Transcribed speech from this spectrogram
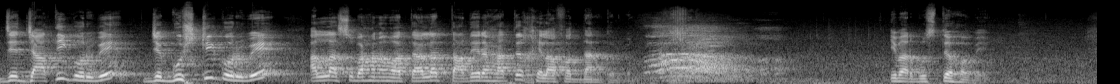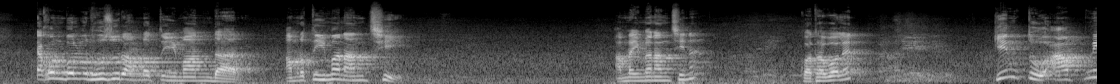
যে জাতি করবে, যে গোষ্ঠী করবে, আল্লাহ তাআলা তাদের হাতে খেলাফত দান করবেন। এবার বুঝতে হবে। এখন বলবেন, হুজুর, আমরা তো ইমানদার আমরা তো ইমান আনছি। আমরা ইমান আনছি না? কথা বলেন। কিন্তু আপনি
